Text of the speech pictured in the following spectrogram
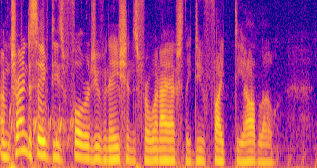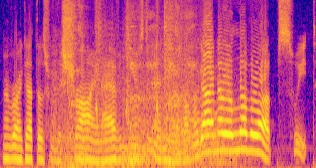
I'm trying to save these full rejuvenations for when I actually do fight Diablo. Remember, I got those from the shrine. I haven't used any of them. I got another level up. Sweet.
